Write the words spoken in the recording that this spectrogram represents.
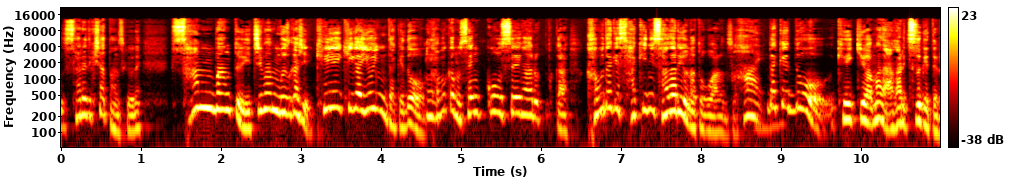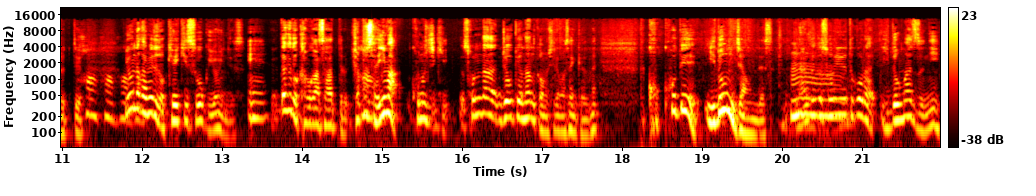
う、されてきちゃったんですけどね、3番という一番難しい。景気が良いんだけど、株価の先行性があるから、株だけ先に下がるようなところがあるんですよ。はいだけど、景気はまだ上がり続けてるっていう。はあはあはあ世の中見ると景気すごく良いんです。ええだけど株が下がってる。ひょっとしたら今、この時期、そんな状況なのかもしれませんけどね。ここで挑んじゃうんです。なるべくそういうところは挑まずに、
